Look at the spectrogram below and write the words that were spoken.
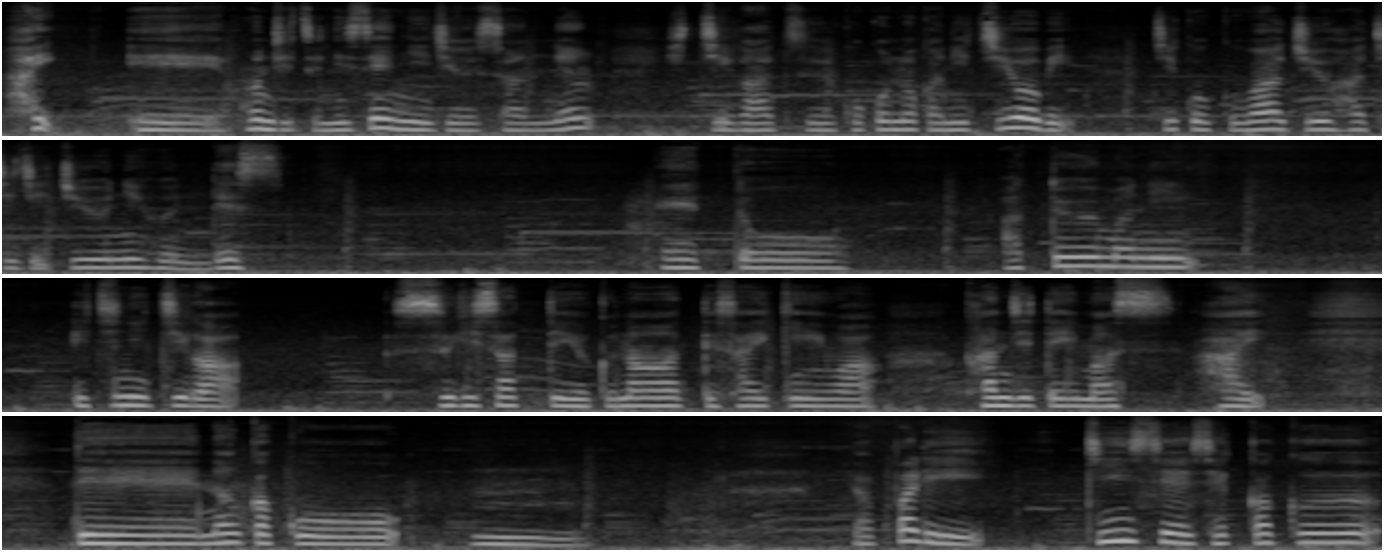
はい、えー、本日2023年7月9日日曜日時刻は18時12分です。えっ、とあっという間に一日が過ぎ去っていくなーって最近は思います感じています。はい。でなんかこううん。やっぱり人生せっかく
